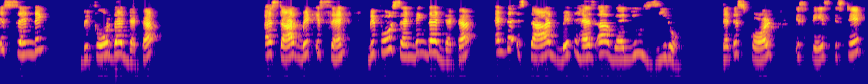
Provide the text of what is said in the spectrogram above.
is sending before the data a start bit is send before sending the data and the start bit has a value zero that is called space state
